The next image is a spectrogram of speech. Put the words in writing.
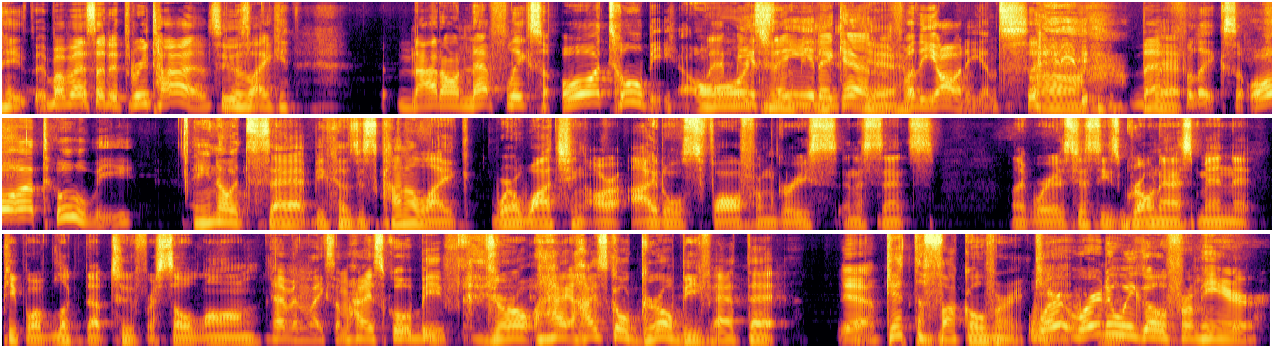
He, my man said it three times. He was like, not on Netflix or Tubi. Let Or me say it again Yeah. for the audience. Oh, Netflix or Tubi. And you know, it's sad because it's kind of like we're watching our idols fall from grace in a sense. Like where it's just these grown ass men that people have looked up to for so long. Having like some high school beef. Girl, high, high school girl beef at that. Yeah. Get the fuck over it. Where where do we go from here?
